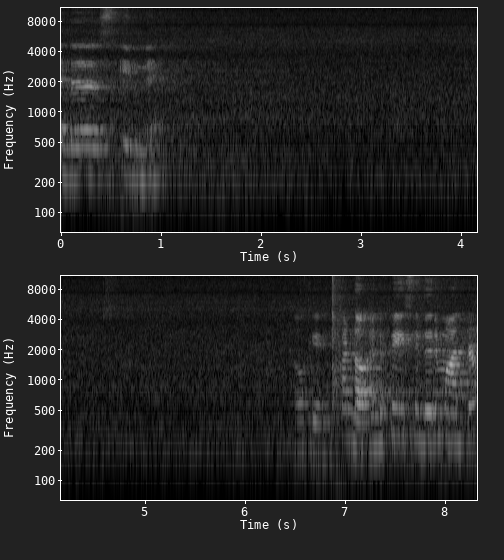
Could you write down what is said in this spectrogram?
എന്റെ സ്കിന്ന് ഓക്കെ കണ്ടോ? എന്റെ ഫേസിന്റെ ഒരു മാറ്റം.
